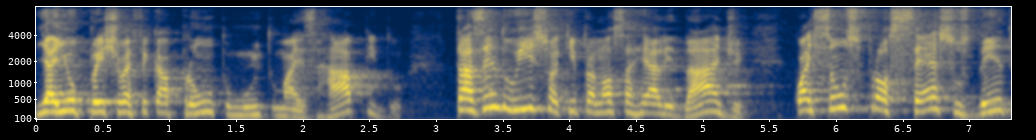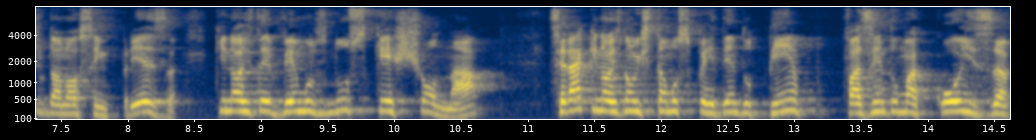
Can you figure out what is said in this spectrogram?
E aí o peixe vai ficar pronto muito mais rápido? Trazendo isso aqui para a nossa realidade, quais são os processos dentro da nossa empresa que nós devemos nos questionar Será que nós não estamos perdendo tempo fazendo uma coisa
